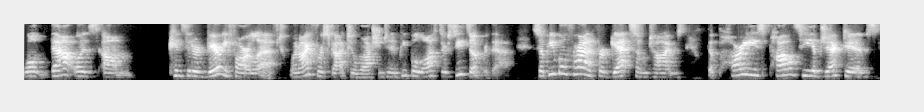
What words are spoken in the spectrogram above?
Well, that was um, considered very far left when I first got to Washington, and people lost their seats over that. So people kind of forget sometimes the party's policy objectives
